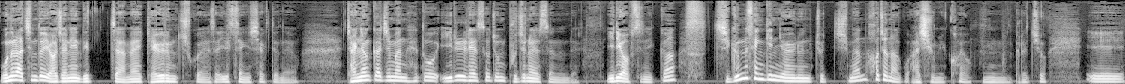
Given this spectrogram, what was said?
오늘 아침도 여전히 늦잠에 게으름 추가해서 일생이 시작되네요. 작년까지만 해도 일을 해서 좀 부진했었는데 일이 없으니까 지금 생긴 여유는 좋지만 허전하고 아쉬움이 커요. 음, 그렇죠. 이,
